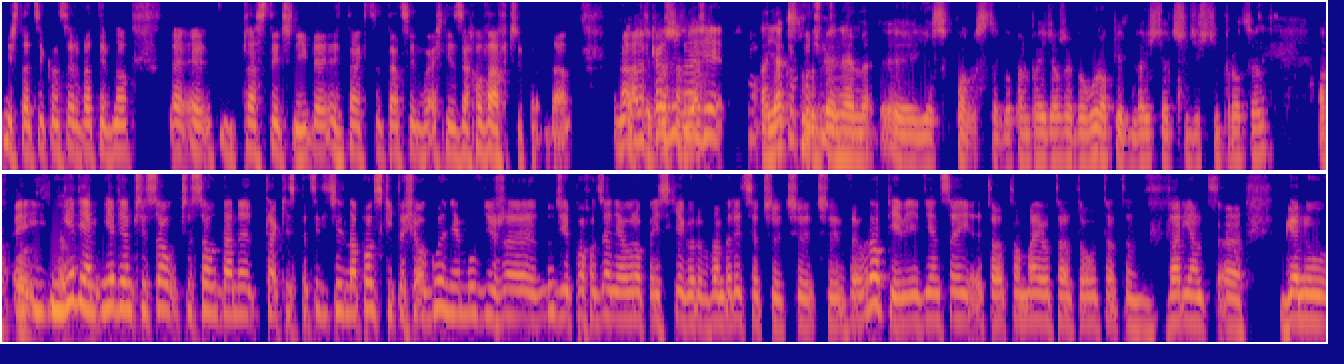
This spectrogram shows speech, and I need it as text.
niż tacy konserwatywno-plastyczni, e, e, tak, tacy właśnie zachowawczy, prawda? No ale w każdym razie... A jak z tym genem e, jest w Polsce? Bo pan powiedział, że w Europie 20-30%, nie wiem, nie wiem czy, są, czy są dane takie specyficznie dla Polski. To się ogólnie mówi, że ludzie pochodzenia europejskiego w Ameryce czy, czy, czy w Europie mniej więcej to, to mają to, to, to, to wariant e, genu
